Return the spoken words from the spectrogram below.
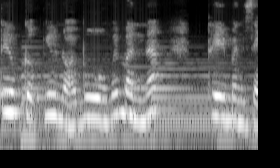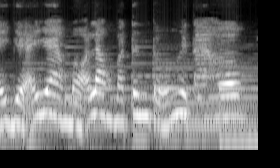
tiêu cực như nỗi buồn với mình á, thì mình sẽ dễ dàng mở lòng và tin tưởng người ta hơn.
